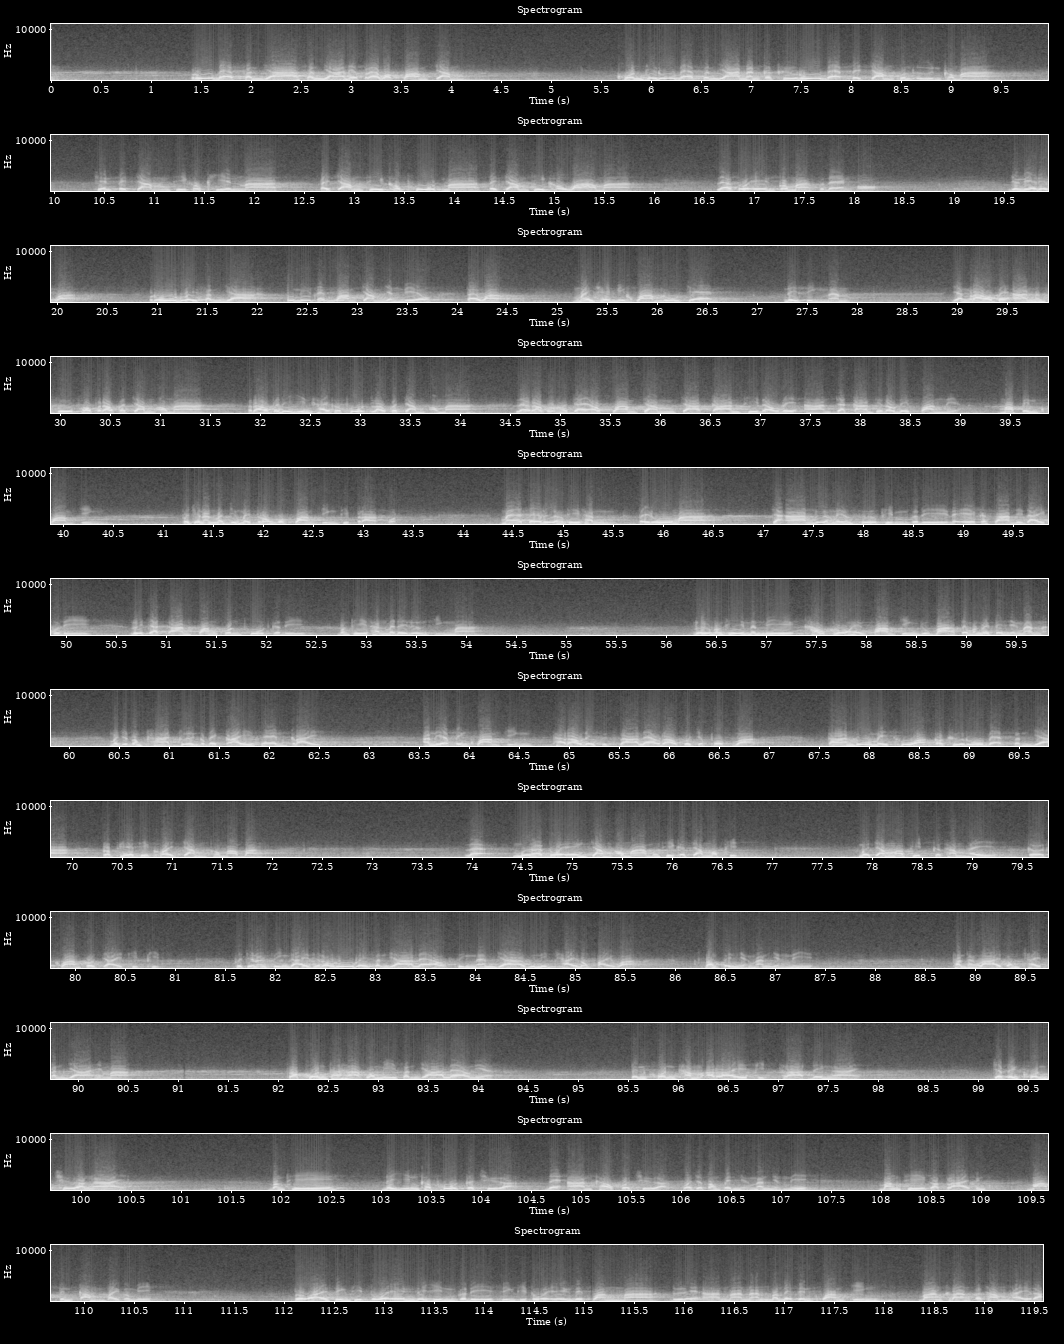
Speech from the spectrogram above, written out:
รู้แบบสัญญาสัญญาเนี่ยแปลว่าความจำคนที่รู้แบบสัญญานั้นก็คือรู้แบบไปจำคนอื่นเข้ามา เช่นไปจำที่เขาเขียนมา ไปจำที่เขาพูดมา ไปจำที่เขาว่ามา แล้วตัวเองก็มาแสดงออก อย่างนี้เรียกว่า รู้ด้วยสัญญา คือมีแต่ความจำอย่างเดียว แต่ว่าไม่ใช่มีความรู้แจ้งในสิ่งนั้น อย่างเราไปอ่านหนังสือพบเราก็จำเอามา เราไปได้ยินใครเขาพูดเราก็จำเอามา แล้วเราก็เข้าใจเอาความจำจากการที่เราได้อ่านจากการที่เราได้ฟังเนี่ยมาเป็นความจริง เพราะฉะนั้นมันจึงไม่ตรงกับความจริงที่ปรากฏ แม้แต่เรื่องที่ท่านไปรู้มา จะอ่านเรื่องในหนังสือพิมพ์ก็ดี ในเอกสารใดๆก็ดี หรือจากการฟังคนพูดก็ดี บางทีท่านไม่ได้เรื่องจริงมา หรือบางทีมันมีเข้าโครงแห่งความจริงอยู่บ้าง แต่มันไม่เป็นอย่างนั้นอะ มันจะต้องคลาดเคลื่อนกันไปไกลแสนไกล อันเนี้ยเป็นความจริง ถ้าเราได้ศึกษาแล้วเราก็จะพบว่า การรู้ไม่ทั่วก็คือรู้แบบสัญญา ประเภทที่คอยจำเข้ามาบ้าง และเมื่อตัวเองจำเอามาบางทีก็จำมาผิด เมื่อจำมาผิดก็ทำให้ เกิดความเข้าใจที่ผิด เพราะฉะนั้นสิ่งใดที่เรารู้ด้วยสัญญาแล้ว สิ่งนั้นอย่าวินิจฉัยลงไปว่า ต้องเป็นอย่างนั้นอย่างนี้ ท่านทั้งหลายต้องใช้ปัญญาให้มาก เพราะคนถ้าหากว่ามีสัญญาแล้วเนี่ย เป็นคนทำอะไรผิดพลาดได้ง่าย จะเป็นคนเชื่อง่าย บางทีได้ยินเขาพูดก็เชื่อ ได้อ่านเข้าก็เชื่อ ว่าจะต้องเป็นอย่างนั้นอย่างนี้ บางทีก็กลายเป็น บาปเป็นกรรมไปก็มี เพราะว่าไอ้สิ่งที่ตัวเองได้ยินก็ดี สิ่งที่ตัวเองได้ฟังมา หรือได้อ่านมานั้น มันไม่เป็นความจริง บางครั้งก็ทำให้เรา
